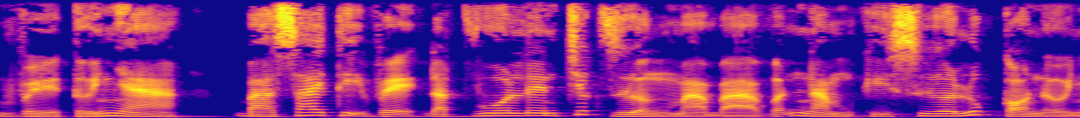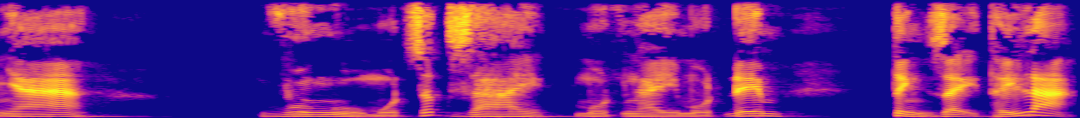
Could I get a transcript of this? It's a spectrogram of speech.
Về tới nhà, bà sai thị vệ đặt vua lên chiếc giường mà bà vẫn nằm khi xưa lúc còn ở nhà. Vua ngủ một giấc dài, một ngày một đêm. Tỉnh dậy thấy lạ,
